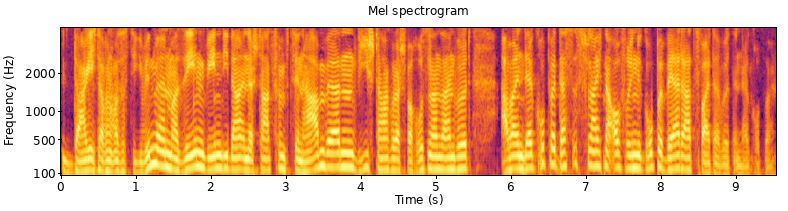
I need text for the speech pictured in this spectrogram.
Da gehe ich davon aus, dass die gewinnen werden. Mal sehen, wen die da in der Start 15 haben werden, wie stark oder schwach Russland sein wird. Aber in der Gruppe, das ist vielleicht eine aufregende Gruppe, wer da Zweiter wird in der Gruppe.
